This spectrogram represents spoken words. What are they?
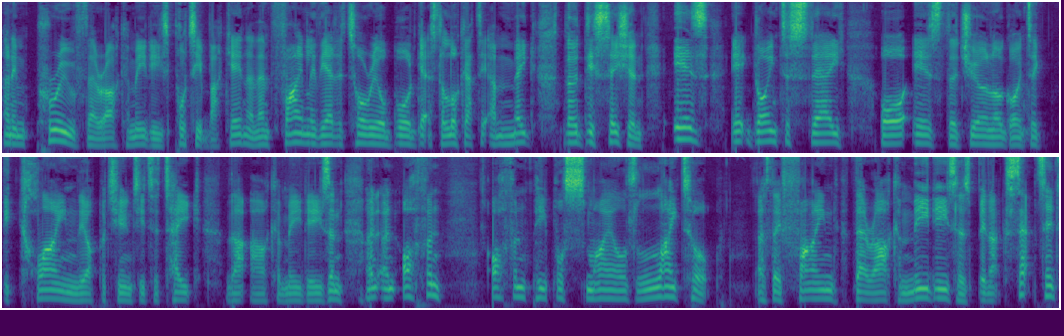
and improve their Archimedes, put it back in, and then finally the editorial board gets to look at it and make the decision. Is it going to stay or is the journal going to decline the opportunity to take that Archimedes? And and, and often often people's smiles light up as they find their Archimedes has been accepted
